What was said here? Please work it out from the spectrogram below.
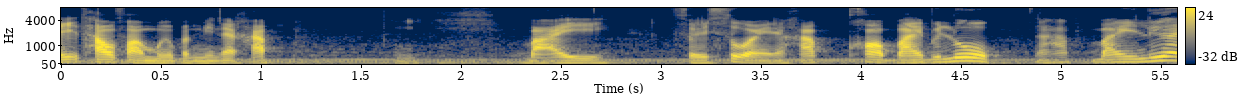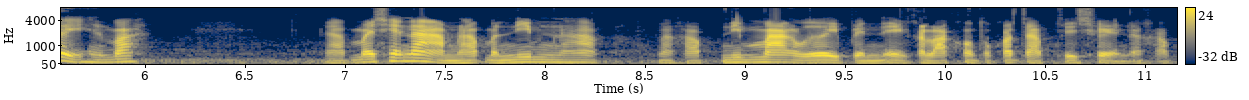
ส์เท่าฝ่ามือแบบนี้นะครับ ใบสวยๆนะครับขอบใบเป็นรูปนะครับ ใบเลื่อยเห็นปะนะครับไม่ใช่หนามนะครับ มันนิ่มนะครับนะครับ นิ่มมากเลยเป็นเอกลักษณ์ของตัวกระจับเฉยๆนะครับ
